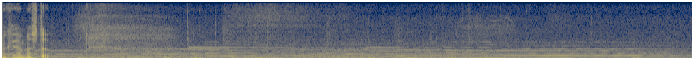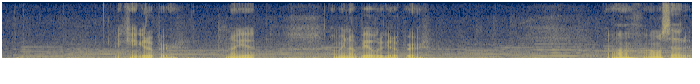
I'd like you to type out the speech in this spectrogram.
Okay, I messed up. I can't get up there. Not yet. I may not be able to get up there. Oh, ah, I almost had it.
